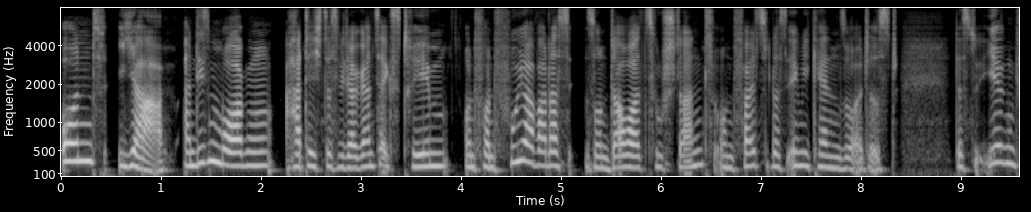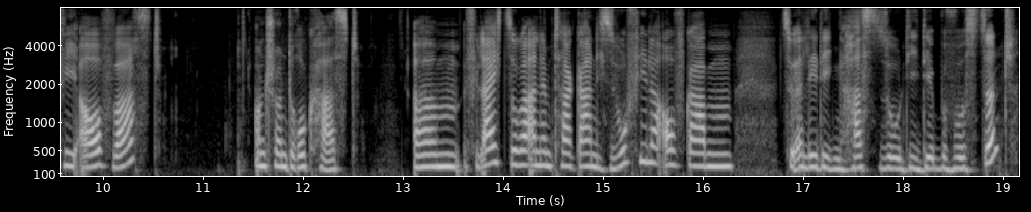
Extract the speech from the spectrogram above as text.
Und ja, an diesem Morgen hatte ich das wieder ganz extrem. Und von früher war das so ein Dauerzustand. Und falls du das irgendwie kennen solltest, dass du irgendwie aufwachst und schon Druck hast, ähm, vielleicht sogar an dem Tag gar nicht so viele Aufgaben zu erledigen hast, so die dir bewusst sind,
